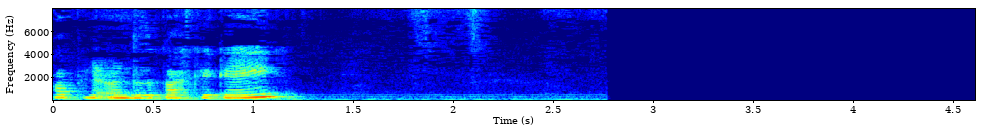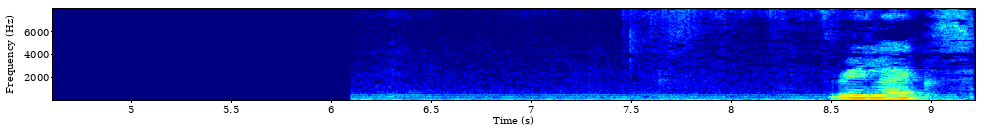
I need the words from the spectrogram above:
popping it under the back again. Three legs.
